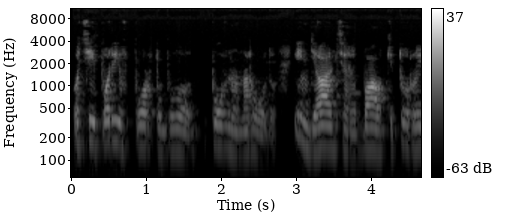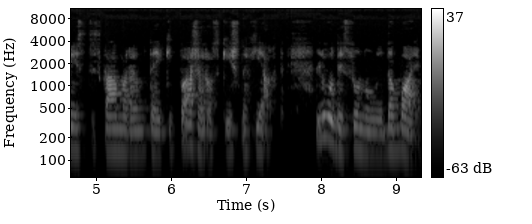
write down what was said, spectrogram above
О цій порі в порту було повно народу. Індіанці, рибалки, туристи з камерами та екіпажі розкішних яхт. Люди сунули до барів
